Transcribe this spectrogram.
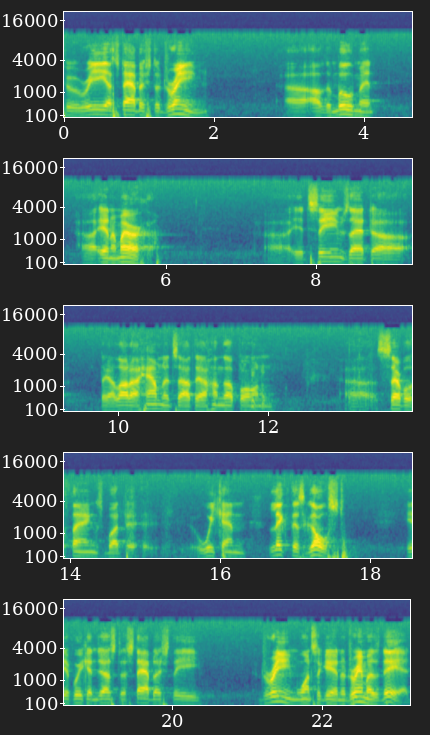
to reestablish the dream uh, of the movement uh, in America. Uh, it seems that uh, there are a lot of Hamlets out there hung up on uh, several things, but uh, we can lick this ghost if we can just establish the dream once again. The dreamer is dead,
